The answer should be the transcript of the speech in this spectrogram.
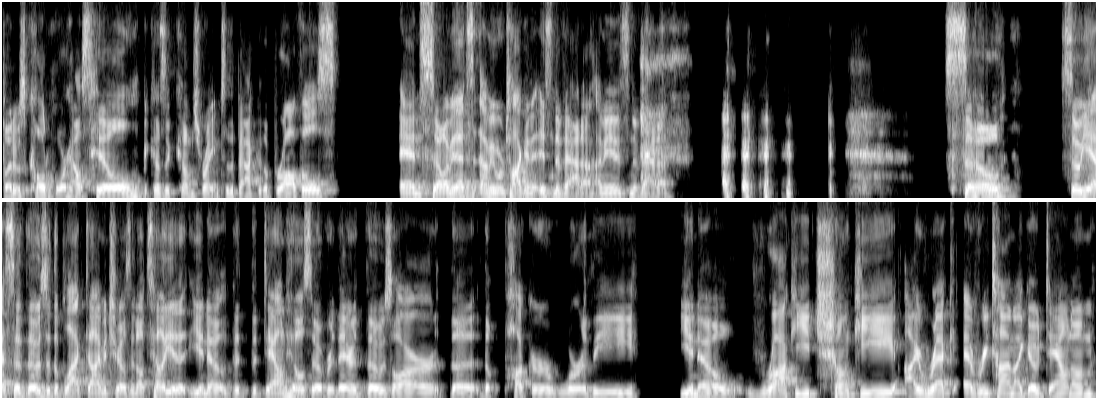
but it was called Whorehouse Hill because it comes right into the back of the brothels. And so, I mean, that's, I mean, we're talking, it's Nevada. I mean, it's Nevada. so so yeah, so those are the Black Diamond trails, and I'll tell you, you know, the the downhills over there, those are the the pucker worthy, you know, rocky, chunky. I wreck every time I go down them.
